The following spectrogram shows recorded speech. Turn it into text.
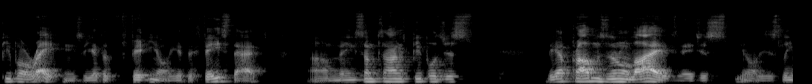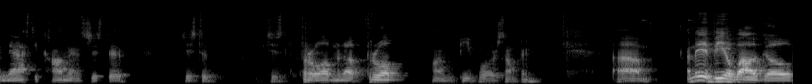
people are right, and so you have to, you know, you have to face that. Um, and sometimes people just they got problems in their own lives, and they just, you know, they just leave nasty comments just to, just to just throw up and up, throw up on people or something. Um, I made a video a while ago,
